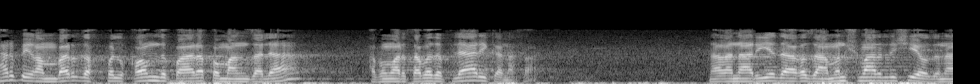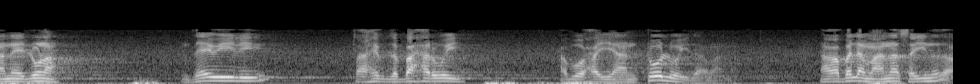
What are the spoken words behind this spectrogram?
هر پیغمبر د خپل قوم د پاره په منزله په مرتبه د پلاری کنه هغه ناریه د هغه ځامن شمارل شي او د نانې لونه دی ویلی صاحب د بحر وی ابو حیان ټول وی دا معنی هغه بل معنا صحیح نه ده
